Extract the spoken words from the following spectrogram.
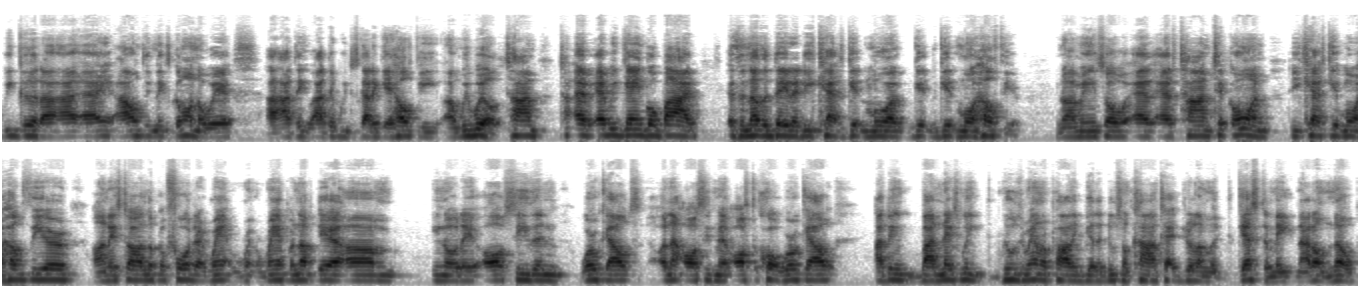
we good. I I I don't think Knicks going nowhere. I, I think I think we just got to get healthy. Um, we will. Time, time every game go by, it's another day that these cats getting more getting getting more healthier. You know what I mean? So as, as time tick on, these cats get more healthier. Um, they start looking forward to ramp, ramping up their um, you know, they all season workouts, or not all season, off the court workout. I think by next week, Bruce Randle will probably be able to do some contact drill. I'm a guesstimate, and I don't know,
